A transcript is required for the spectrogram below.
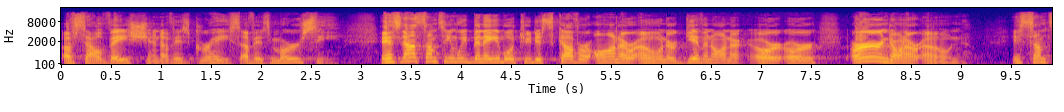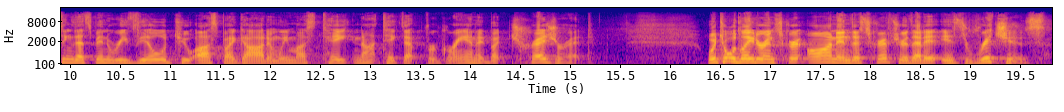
of salvation, of His grace, of His mercy. It's not something we've been able to discover on our own or given on our, or, or earned on our own. It's something that's been revealed to us by God, and we must take, not take that for granted, but treasure it. We're told later in, on in the scripture that it is riches,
